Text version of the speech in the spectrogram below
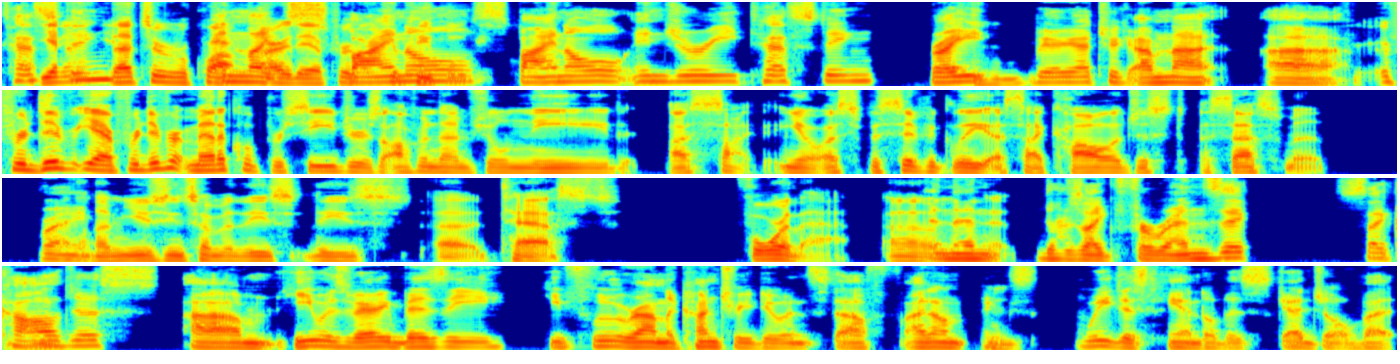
testing. Yeah, that's a requirement. Like spinal spinal injury testing, right? Mm-hmm. Bariatric. I'm not uh, for different yeah for different medical procedures oftentimes you'll need a you know a specifically a psychologist assessment right i'm um, using some of these these uh, tests for that um, and then there's like forensic mm-hmm. psychologists um he was very busy he flew around the country doing stuff i don't mm-hmm. ex- we just handled his schedule but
